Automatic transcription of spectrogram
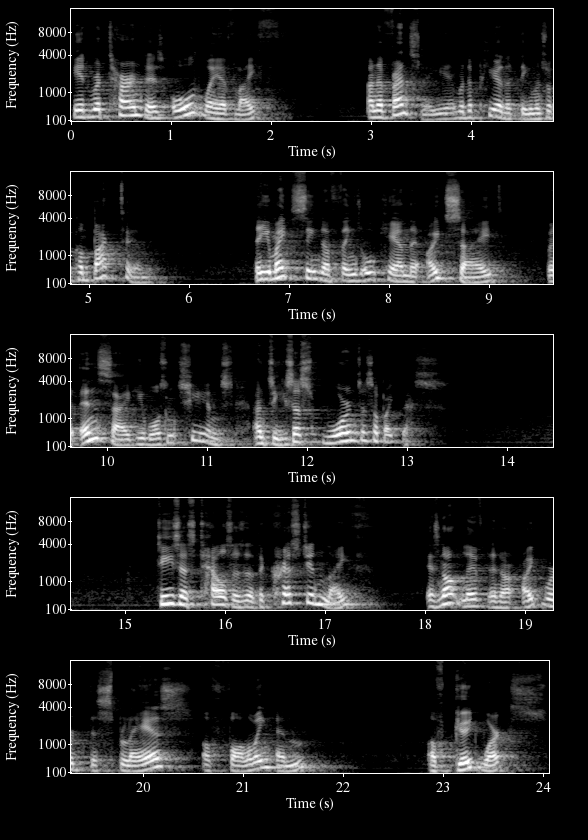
he had returned to his old way of life, and eventually it would appear that demons would come back to him. Now, you might seem to have things okay on the outside, but inside he wasn't changed. And Jesus warns us about this. Jesus tells us that the Christian life is not lived in our outward displays of following him, of good works,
